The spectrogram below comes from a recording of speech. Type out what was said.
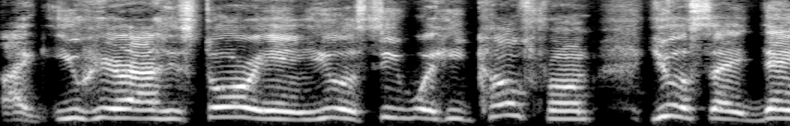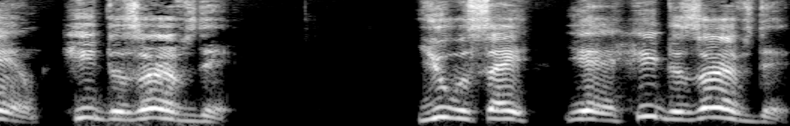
like you hear out his story and you'll see where he comes from, you'll say, damn, he deserves that. You will say, yeah, he deserves that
